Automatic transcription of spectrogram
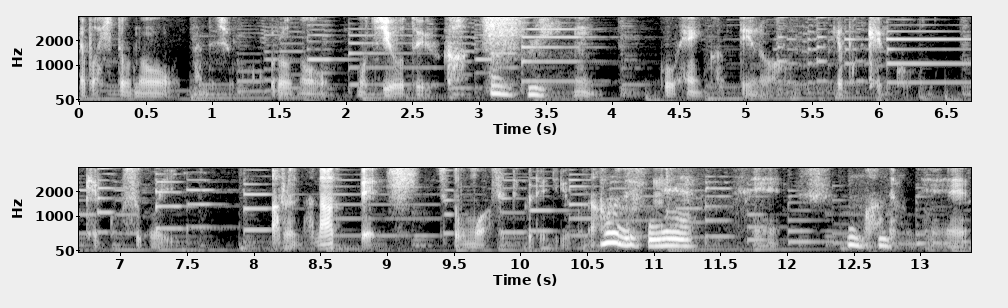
やっぱ人の、なんでしょう、心の持ちようというか、うん。うん、こう変化っていうのは、やっぱ結構、結構すごいあるんだなって、ちょっと思わせてくれるような。そうですね。ね。うんまあでもね、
